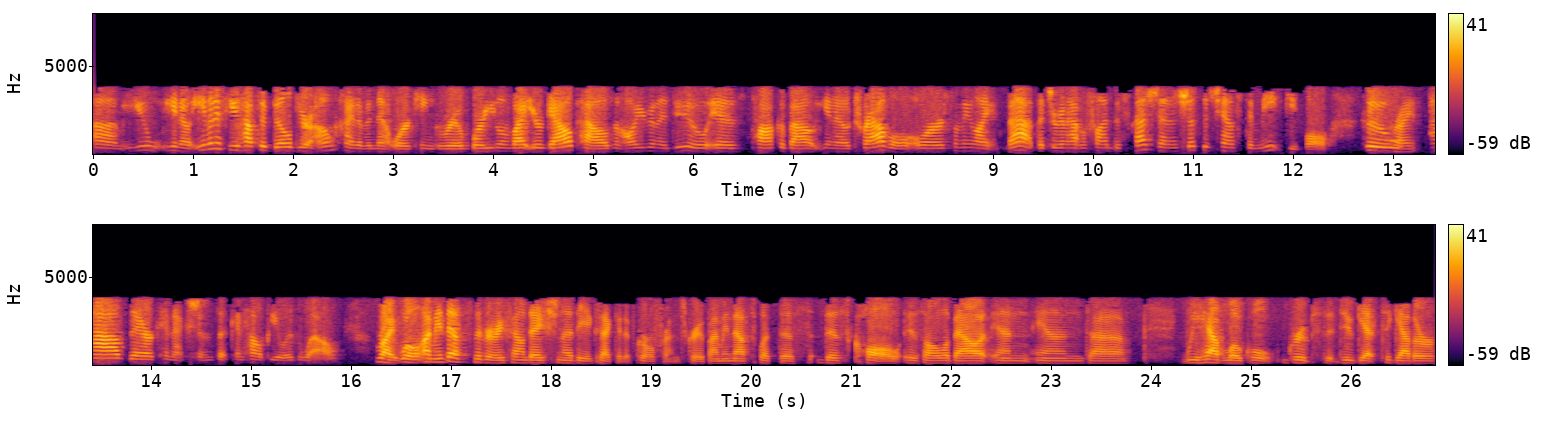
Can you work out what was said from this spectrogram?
um, you you know even if you have to build your own kind of a networking group where you invite your gal pals and all you're going to do is talk about you know travel or something like that, but you're going to have a fun discussion. It's just a chance to meet people who right. have their connections that can help you as well. Right. Well, I mean that's the very foundation of the executive girlfriends group. I mean that's what this this call is all about, and and uh, we have local groups that do get together,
